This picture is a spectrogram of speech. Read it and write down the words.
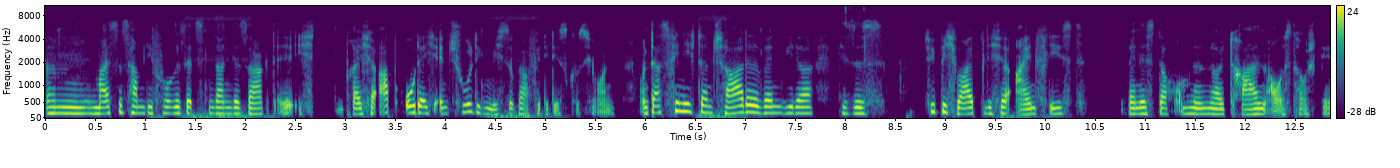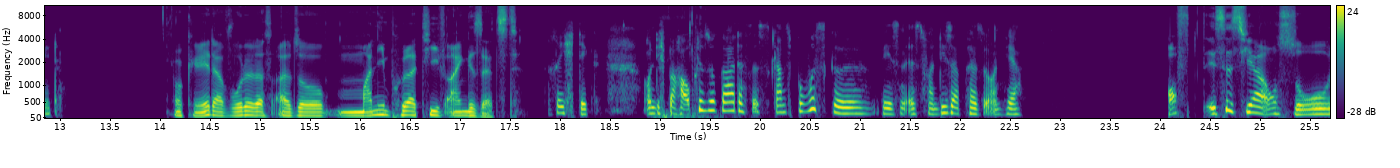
ähm, meistens haben die Vorgesetzten dann gesagt, äh, ich breche ab oder ich entschuldige mich sogar für die Diskussion. Und das finde ich dann schade, wenn wieder dieses typisch weibliche einfließt, wenn es doch um einen neutralen Austausch geht. Okay, da wurde das also manipulativ eingesetzt. Richtig. Und ich behaupte sogar, dass es ganz bewusst gewesen ist von dieser Person her. Oft ist es ja auch so,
